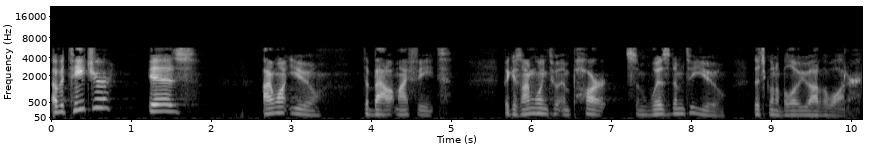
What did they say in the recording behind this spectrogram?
of a teacher, is I want you to bow at my feet because I'm going to impart some wisdom to you that's going to blow you out of the water.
